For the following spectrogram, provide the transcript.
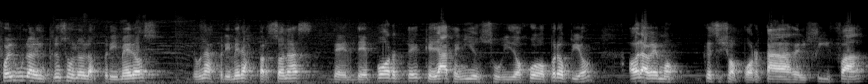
fue uno, incluso uno de los primeros, de unas primeras personas del deporte que ya ha tenido su videojuego propio. Ahora vemos, qué sé yo, portadas del FIFA,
